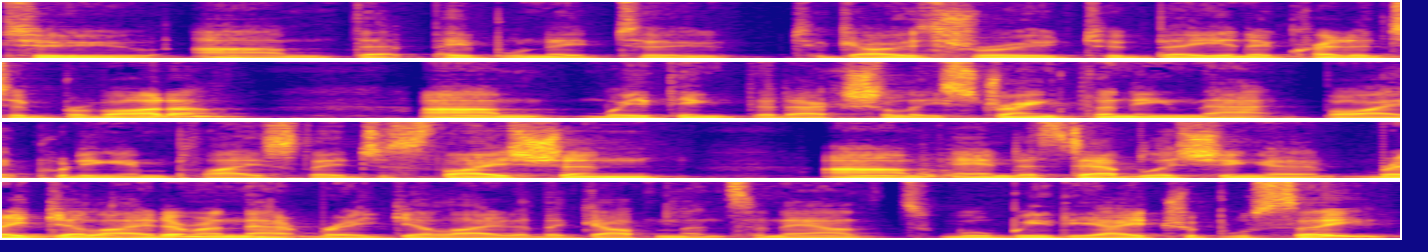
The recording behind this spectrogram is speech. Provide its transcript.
to um, that people need to to go through to be an accredited provider. Um, we think that actually strengthening that by putting in place legislation um, and establishing a regulator, and that regulator, the government's announced, will be the ACCC.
